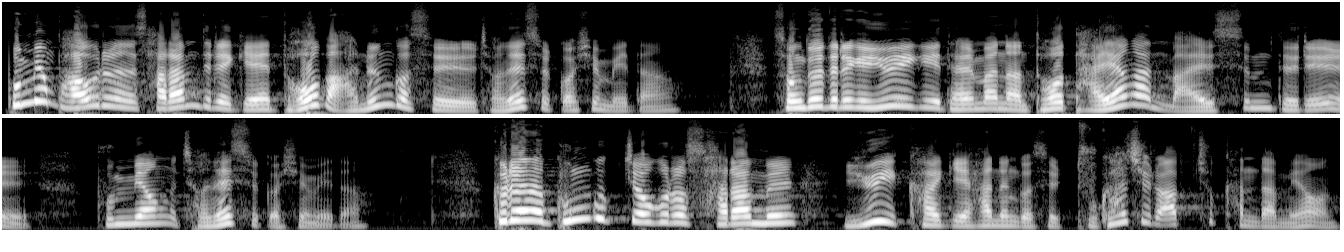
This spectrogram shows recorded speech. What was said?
분명 바울은 사람들에게 더 많은 것을 전했을 것입니다. 성도들에게 유익이 될 만한 더 다양한 말씀들을 분명 전했을 것입니다. 그러나 궁극적으로 사람을 유익하게 하는 것을 두 가지로 압축한다면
